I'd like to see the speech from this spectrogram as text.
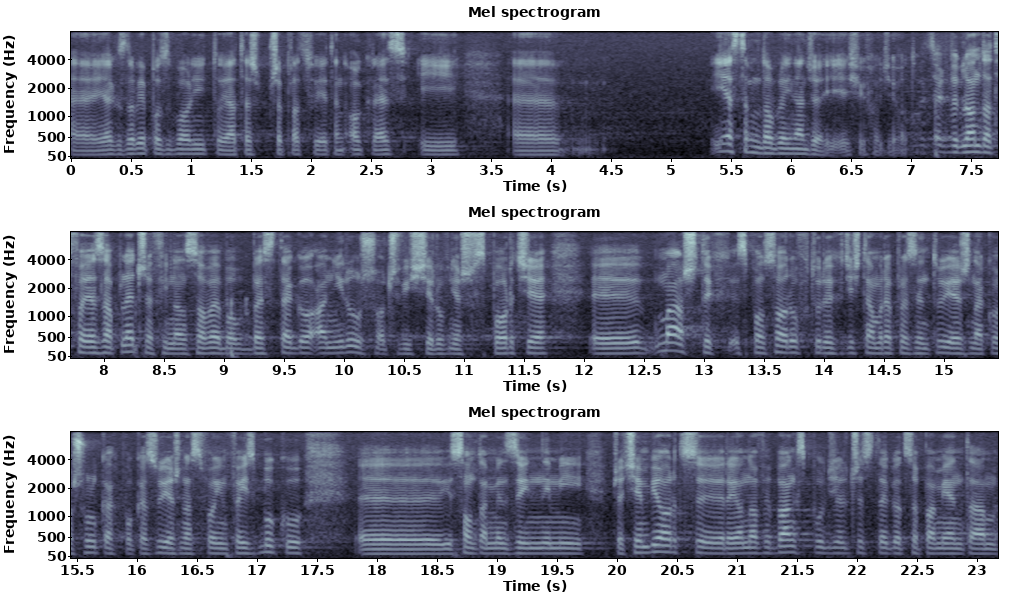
E, Jak zdrowie pozwoli, to ja też przepracuję ten okres i jestem dobrej nadziei, jeśli chodzi o to. Jak wygląda Twoje zaplecze finansowe, bo bez tego ani rusz, oczywiście również w sporcie. Y, Masz tych sponsorów, których gdzieś tam reprezentujesz na koszulkach, pokazujesz na swoim Facebooku. Y, Są tam między innymi przedsiębiorcy, rejonowy bank spółdzielczy, z tego co pamiętam,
